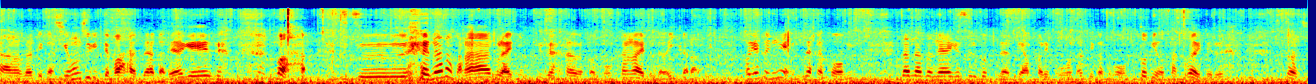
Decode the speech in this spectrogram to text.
あの、なんていうか、資本主義って、まあ、なんか値上げ、まあ、普通なのかな、ぐらいに、なんかこう考えてたらいいかなって。まあ、逆にね、なんかこう、だんだんと値上げすることによって、やっぱりこう、なんていうか、こう、富を蓄えてる人たち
